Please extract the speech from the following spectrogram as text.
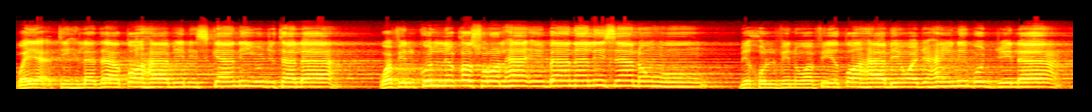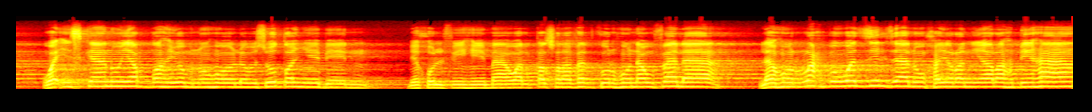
ويأته لدى طه بالإسكان يجتلى. وفي الكل قصر الهاء بان لسانه بخلف وفي طه بوجهين بجلا. وإسكان يرضه يمنه لبس طيب بخلفهما والقصر فاذكره نوفلا. له الرحب والزلزال خيرا يره بها.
